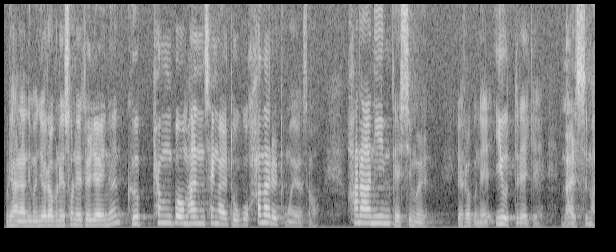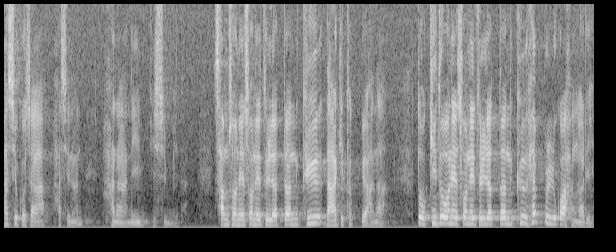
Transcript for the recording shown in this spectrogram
우리 하나님은 여러분의 손에 들려 있는 그 평범한 생활 도구 하나를 통하여서 하나님 되심을 여러분의 이웃들에게 말씀하시고자 하시는 하나님이십니다. 삼손의 손에 들렸던 그 나귀 턱뼈 하나, 또 기도원의 손에 들렸던 그 횃불과 항아리,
